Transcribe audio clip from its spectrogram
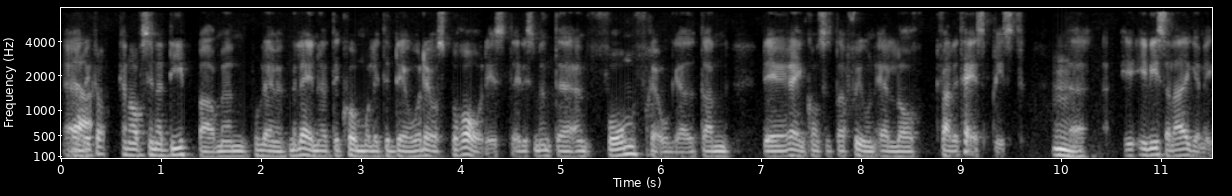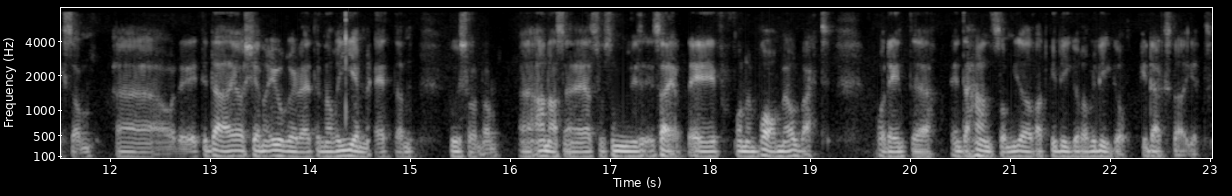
Eh, ja. Det är klart kan ha sina dippar men problemet med Leno är att det kommer lite då och då sporadiskt. Det är liksom inte en formfråga utan det är ren koncentration eller kvalitetsbrist. Mm. Uh, i, I, vissa lägen liksom. Uh, och det är lite där jag känner oroligheten och jämnheten hos honom. Annars är det alltså, som vi säger, det är från en bra målvakt. Och det är, inte, det är inte han som gör att vi ligger där vi ligger i dagsläget.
